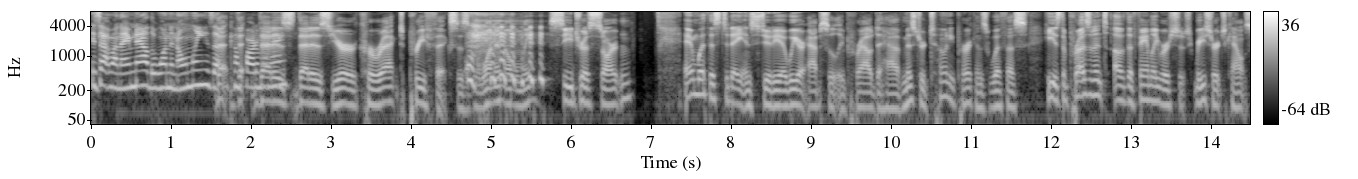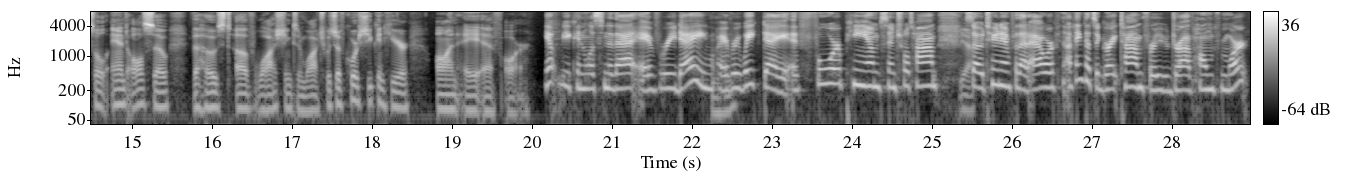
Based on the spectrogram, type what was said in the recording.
Is that my name now? The one and only? Is that, that become part of that my is, name? That is your correct prefix, is the one and only Cedra Sarton. And with us today in studio, we are absolutely proud to have Mr. Tony Perkins with us. He is the president of the Family Research Council and also the host of Washington Watch, which of course you can hear on AFR. Yep, you can listen to that every day, mm-hmm. every weekday at 4 p.m. Central Time. Yeah. So tune in for that hour. I think that's a great time for your drive home from work.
